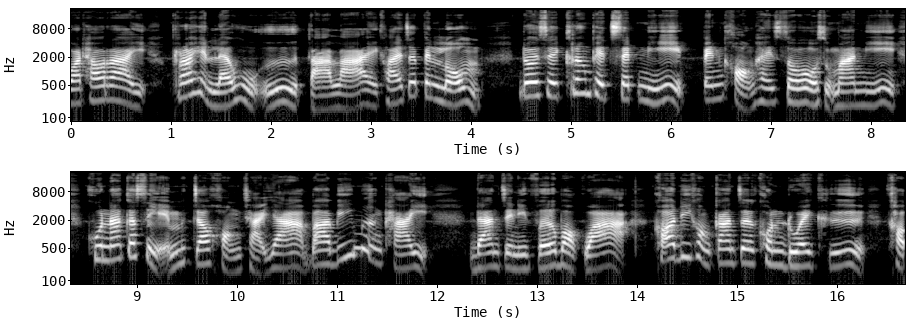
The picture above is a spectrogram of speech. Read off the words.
ว่าเท่าไหร่ เพราะเห็นแล้วหูอื้อตาลายคล้ายจะเป็นลมโดยเซตเครื่องเพชรเซตนี้เป็นของไฮโซ สุมานีคุณนักเกษม เจ้าของฉายาบาร์บี้เมืองไทย ด้านเจนนิเฟอร์บอกว่า ข้อดีของการเจอคนรวยคือ เขา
